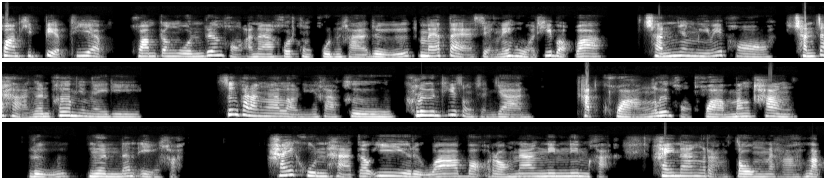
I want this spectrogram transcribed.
ความคิดเปรียบเทียบ ความกังวลเรื่องของอนาคตของคุณค่ะ หรือแม้แต่เสียงในหัวที่บอกว่า ฉันยังมีไม่พอ ฉันจะหาเงินเพิ่มยังไงดี ซึ่งพลังงานเหล่านี้ค่ะ คือคลื่นที่ส่งสัญญาณ ขัดขวางเรื่องของความมั่งคั่ง หรือเงินนั่นเองค่ะ ให้คุณหาเก้าอี้หรือว่าเบาะรองนั่งนิ่มๆค่ะ ให้นั่งหลังตรงนะคะ หลับ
